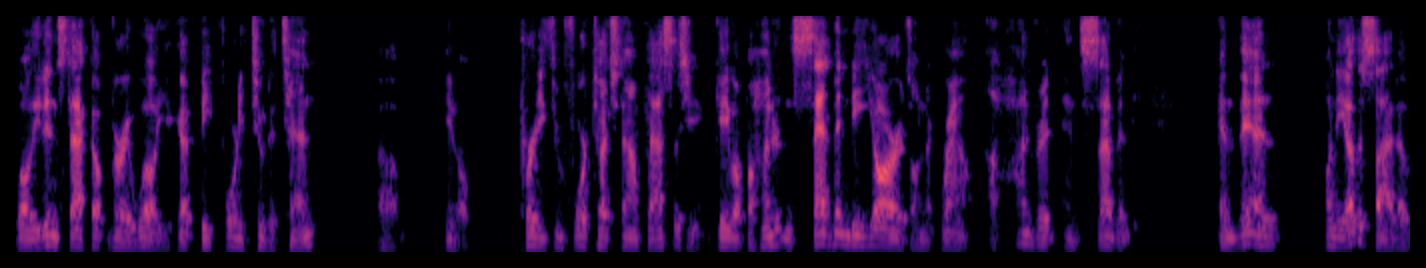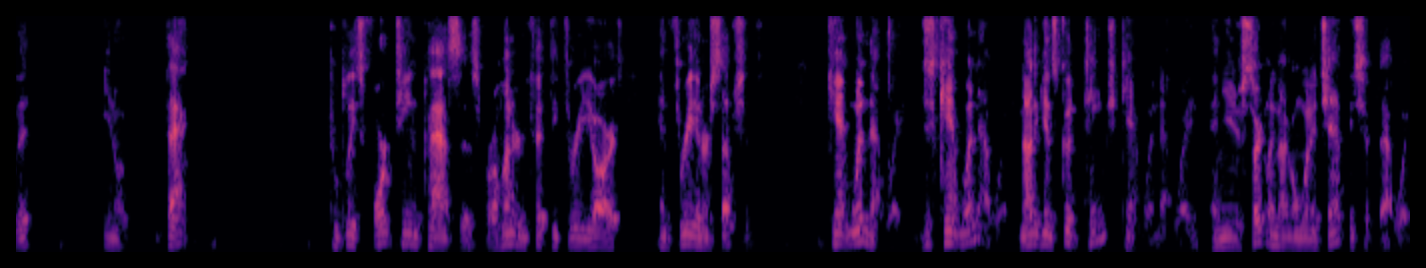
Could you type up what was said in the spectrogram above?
Well, he didn't stack up very well. You got beat 42 to 10. Um, you know, Purdy threw four touchdown passes. You gave up 170 yards on the ground. 170. And then on the other side of it, you know, Dak completes 14 passes for 153 yards and three interceptions. You can't win that way. Just can't win that way. Not against good teams, you can't win that way. And you're certainly not going to win a championship that way.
